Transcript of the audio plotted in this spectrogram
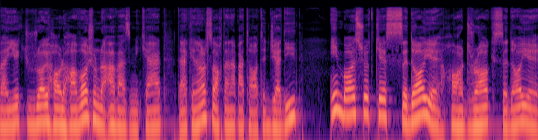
و یک جورای حال و هواشون رو عوض می‌کرد در کنار ساختن قطعات جدید این باعث شد که صدای هارد راک صدای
